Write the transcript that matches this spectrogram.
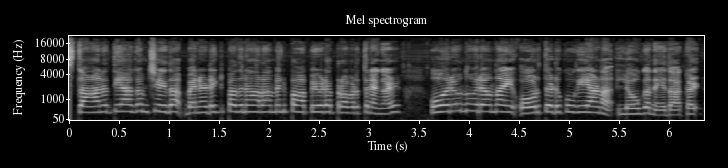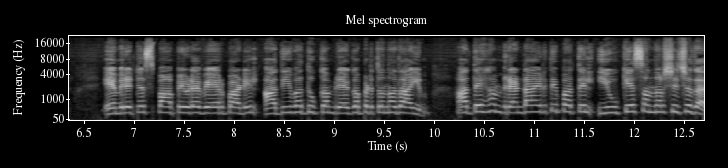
സ്ഥാനത്യാഗം ചെയ്ത ബെനഡിക്ട് പതിനാറാമൻ പാപ്പയുടെ പ്രവർത്തനങ്ങൾ ഓരോന്നോരോന്നായി ഓർത്തെടുക്കുകയാണ് ലോക നേതാക്കൾ. എമിരറ്റസ് പാപ്പയുടെ വേർപാടിൽ അതീവ ദുഃഖം രേഖപ്പെടുത്തുന്നതായും അദ്ദേഹം രണ്ടായിരത്തി പത്തിൽ യു കെ സന്ദർശിച്ചത്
